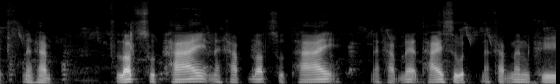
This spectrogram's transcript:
ตนะครับล็อตสุดท้ายนะครับล็อตสุดท้ายนะครับ และท้ายสุดนะครับ นั่นคือ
